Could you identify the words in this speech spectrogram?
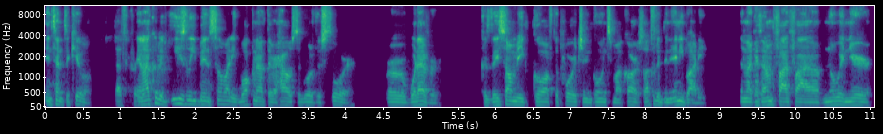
intent to kill. That's crazy. And I could have easily been somebody walking out their house to go to the store or whatever, because they saw me go off the porch and go into my car. So I could have been anybody. And like I said, I'm five five, nowhere near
